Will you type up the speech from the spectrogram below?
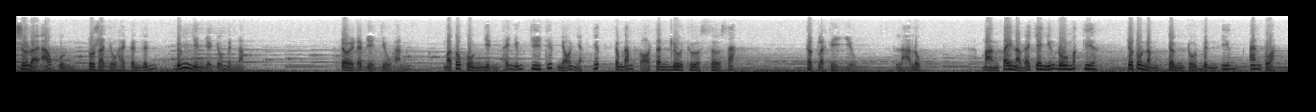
Sửa lại áo quần, tôi ra chỗ hai tên lính đứng nhìn vào chỗ mình nằm. Trời đã về chiều hẳn, mà tôi còn nhìn thấy những chi tiết nhỏ nhặt nhất trong đám cỏ tranh lưa thưa sơ sát. Thật là kỳ diệu, lạ lùng. Bàn tay nào đã che những đôi mắt kia cho tôi nằm trần trụi bình yên, an toàn.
